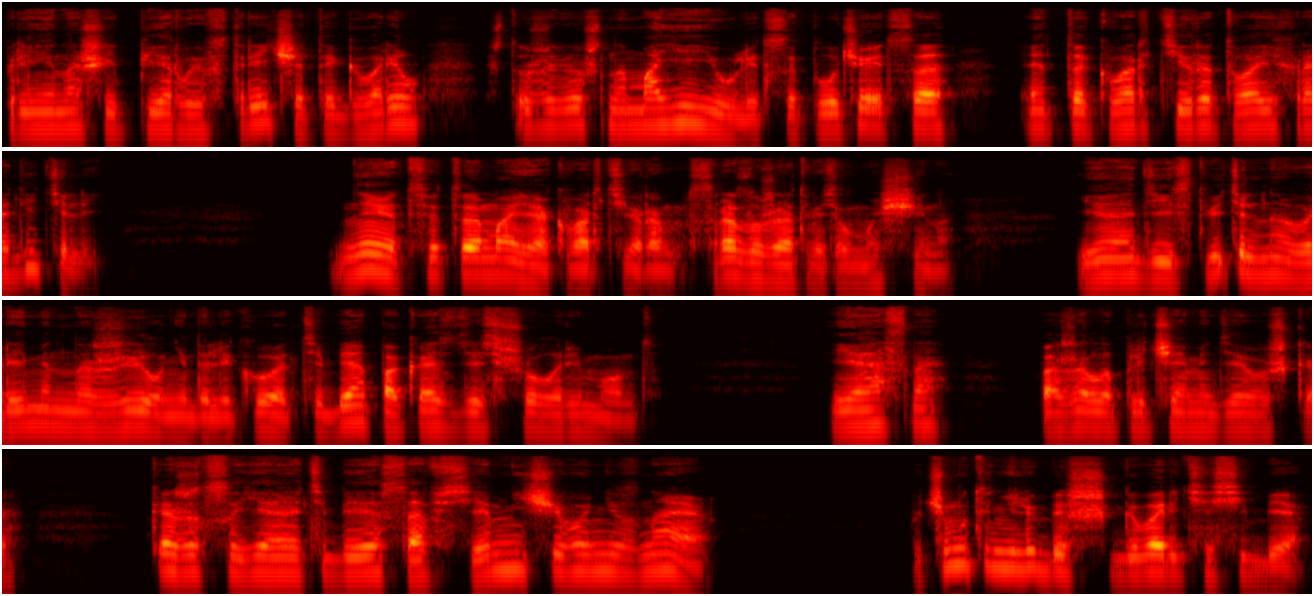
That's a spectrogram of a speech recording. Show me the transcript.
«При нашей первой встрече ты говорил, что живешь на моей улице. Получается, это квартира твоих родителей?» «Нет, это моя квартира», — сразу же ответил мужчина. Я действительно временно жил недалеко от тебя, пока здесь шел ремонт. Ясно, пожала плечами девушка. Кажется, я о тебе совсем ничего не знаю. Почему ты не любишь говорить о себе?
